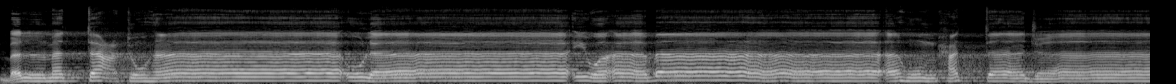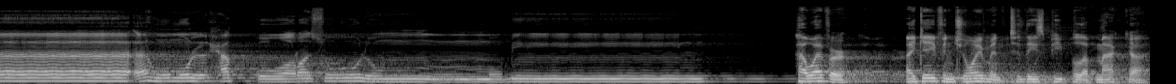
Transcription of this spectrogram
بل متعت هؤلاء وآباءهم حتى جاءهم الحق ورسول مبين However, I gave enjoyment to these people of Makkah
